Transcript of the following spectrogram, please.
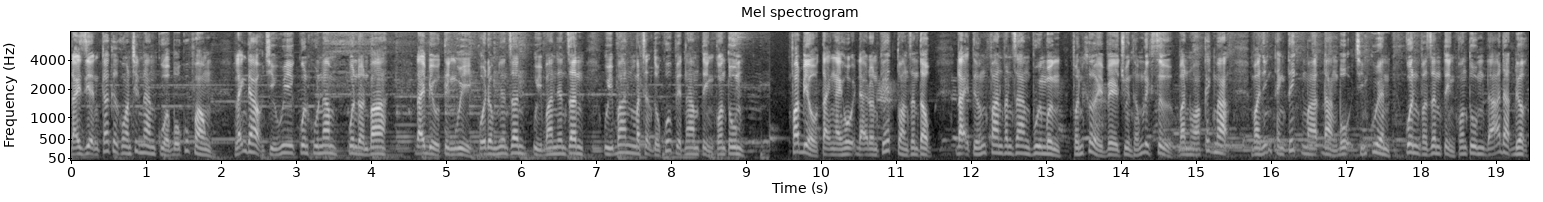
đại diện các cơ quan chức năng của Bộ Quốc phòng, lãnh đạo chỉ huy Quân khu 5, Quân đoàn 3, đại biểu tỉnh ủy, Hội đồng nhân dân, Ủy ban nhân dân, Ủy ban Mặt trận Tổ quốc Việt Nam tỉnh Con Tum. Phát biểu tại Ngày hội Đại đoàn kết toàn dân tộc, Đại tướng Phan Văn Giang vui mừng, phấn khởi về truyền thống lịch sử, văn hóa cách mạng và những thành tích mà Đảng bộ, chính quyền, quân và dân tỉnh Con Tum đã đạt được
